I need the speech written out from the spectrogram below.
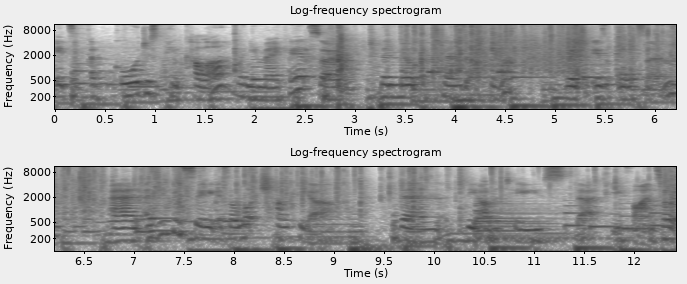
It's a gorgeous pink colour when you make it, so the milk turns it pink, which is awesome. And as you can see, it's a lot chunkier than the other teas that you find. So it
